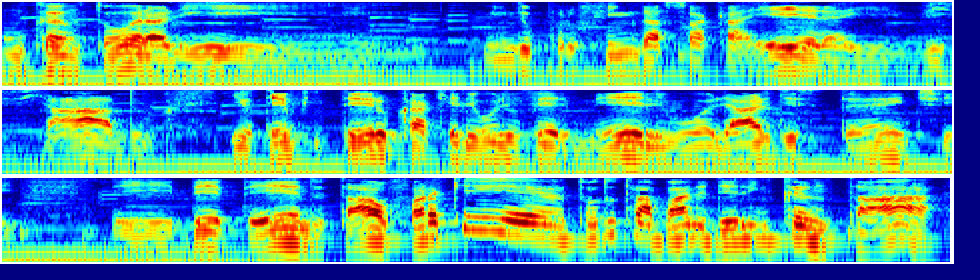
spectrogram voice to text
um cantor ali indo para o fim da sua carreira e viciado e o tempo inteiro com aquele olho vermelho, o olhar distante e bebendo e tal. Fora que todo o trabalho dele em cantar,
